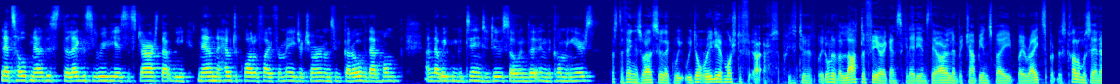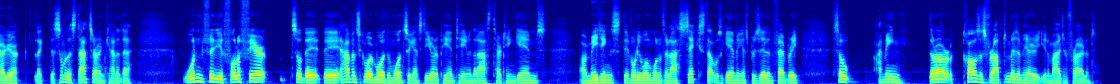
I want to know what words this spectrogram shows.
let's hope now this the legacy really is the start that we now know how to qualify for major tournaments. We've got over that hump, and that we can continue to do so in the in the coming years. That's the thing as well. So, like, we, we don't really have much to. Fe- uh, we, we don't have a lot to fear against the Canadians. They are Olympic champions by by rights. But as Colin was saying earlier, like the, some of the stats are in Canada wouldn't fill you full of fear. So they they haven't scored more than once against the European team in the last thirteen games or meetings. They've only won one of their last six. That was a game against Brazil in February. So I mean, there are causes for optimism here, you'd imagine, for Ireland.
